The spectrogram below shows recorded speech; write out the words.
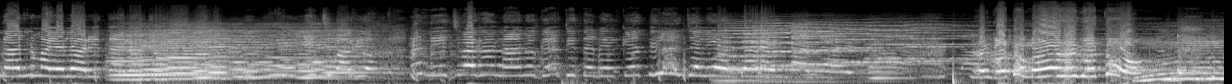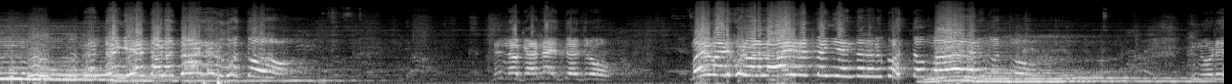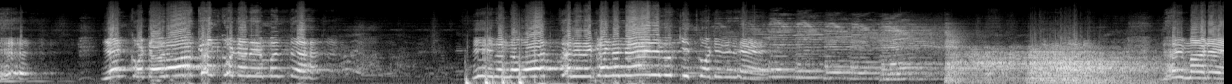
ನನ್ನ ಮೈಯಲ್ಲಿ ಹರಿತಾ ಇರೋದು ನಿಜವಾಗ್ಲು ನಿಜವಾಗ್ಲು ನಾನು ಗರ್ತಿತನಕ್ಕೆ ತಿಲಾಂಜಲಿ ಹೊಡ್ತಾರೆ ನಂಗೆ ಗೊತ್ತಮ್ಮ ನಂಗೆ ಗೊತ್ತು. ನನ್ನ ತಂಗಿ ಎಂತವಳಂತ ನನಗೆ ಗೊತ್ತು. ಅನ್ನ ಇದ್ದ ಮೈ ಮಾಡಿಕೊಳ್ಳಲ್ಲ ಆಯ್ನ ತಂಗಿ ಅಂತ ನನಗೆ ಗೊತ್ತಮ್ಮ ನನಗೆ ಗೊತ್ತು. ನೋಡಿ, ಏನ್ ಕೊಟ್ಟವನ ಕಣ್ ಕೊಟ್ಟವನ ಎಂಬಂತೆ. ಈ ನನ್ನ ವಾತ್ಸಲ್ಯದ ಕಣ್ಣನ್ನೇ ನಿಮಗೆ ಕಿತ್ಕೊಟ್ಟಿದ್ದೀನಿ. ದಯಮಾಡಿ,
